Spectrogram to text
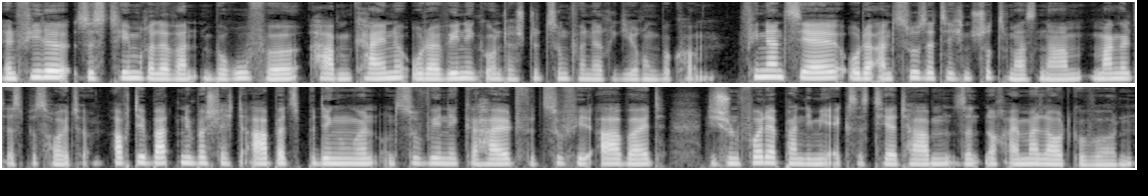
denn viele systemrelevanten Berufe haben keine oder wenige Unterstützung von der Regierung bekommen. Finanziell oder an zusätzlichen Schutzmaßnahmen mangelt es bis heute. Auch Debatten über schlechte Arbeitsbedingungen und zu wenig Gehalt für zu viel Arbeit, die schon vor der Pandemie existiert haben, sind noch einmal laut geworden.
